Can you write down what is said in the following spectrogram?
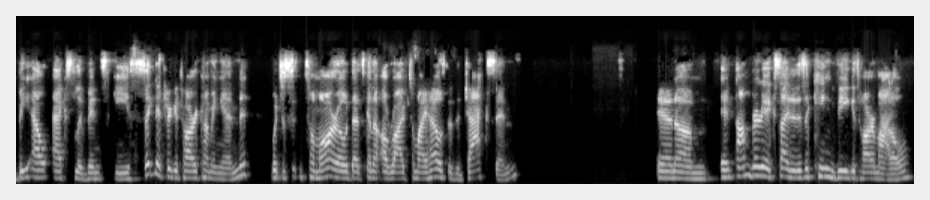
BLX Levinsky signature guitar coming in, which is tomorrow. That's going to arrive to my house as a Jackson. And um, and I'm very excited. It's a King V guitar model.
